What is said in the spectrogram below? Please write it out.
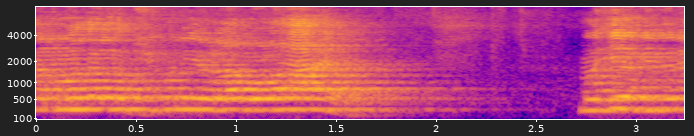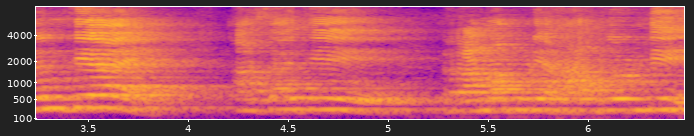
आणि माझा लक्ष्मण येडा गोळा आहे म्हणजे एक विनंती आहे. असा ते रामापुढे हात जोडली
